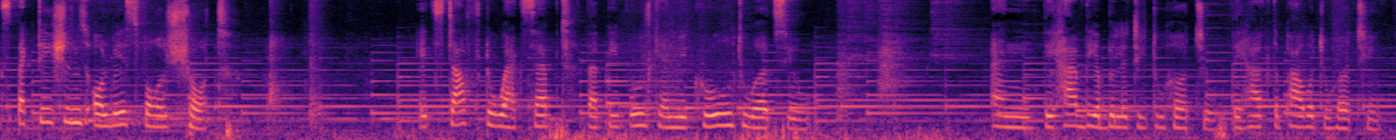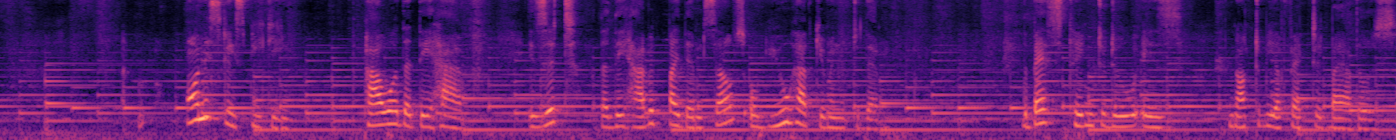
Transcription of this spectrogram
expectations always fall short. It's tough to accept that people can be cruel towards you and they have the ability to hurt you, they have the power to hurt you. Honestly speaking, the power that they have is it that they have it by themselves or you have given it to them? The best thing to do is not to be affected by others.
